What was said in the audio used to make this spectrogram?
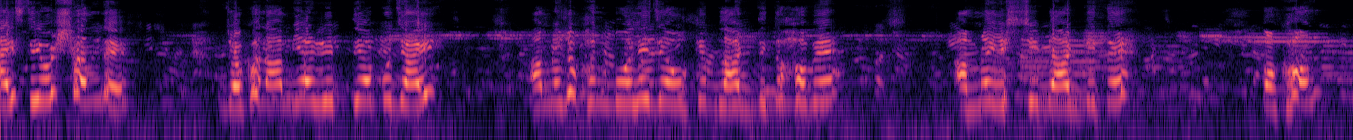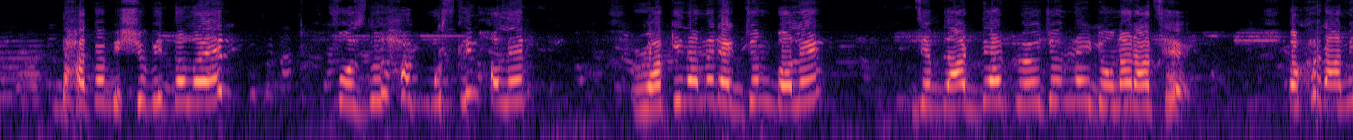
আইসিইউর সামনে যখন আমি আর রিপ্তি আপু যাই, আমরা যখন বলি যে ওকে ব্লাড দিতে হবে, আমরা এসছি ব্লাড দিতে। তখন ঢাকা বিশ্ববিদ্যালয়ের ফজলুল হক মুসলিম হলের রকি নামের একজন বলে যে ব্লাড দেওয়ার প্রয়োজন নেই ডোনার আছে। তখন আমি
